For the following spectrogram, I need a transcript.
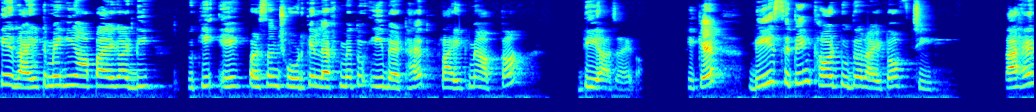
के राइट में ही आ पाएगा डी क्योंकि तो एक पर्सन छोड़ के लेफ़्ट में तो ई e बैठा है तो राइट में आपका डी आ जाएगा ठीक है? B sitting third to the right of G है?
